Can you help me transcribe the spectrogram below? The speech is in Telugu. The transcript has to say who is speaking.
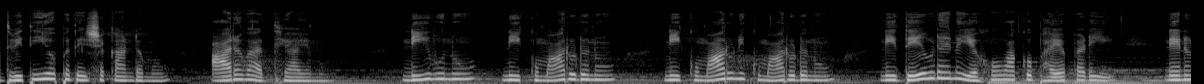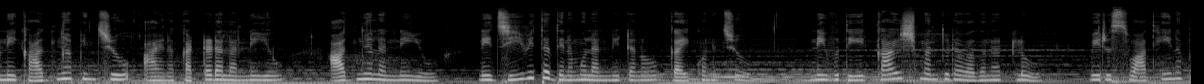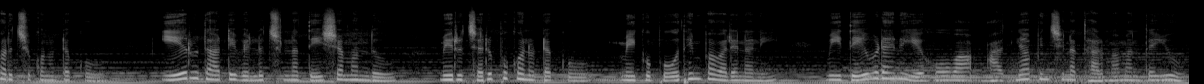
Speaker 1: ద్వితీయోపదేశకాండము ఆరవ అధ్యాయము. నీవును నీ కుమారుడును నీ కుమారుని కుమారుడును నీ దేవుడైన యహోవాకు భయపడి నేను నీకు ఆజ్ఞాపించు ఆయన కట్టడలన్నీయు ఆజ్ఞలన్నీయు నీ జీవిత దినములన్నిటను గైకొనుచు. నీవు దీర్ఘాయుష్మంతుడవగనట్లు మీరు స్వాధీనపరుచుకొనుటకు ఏరు దాటి వెళ్ళుచున్న దేశమందు మీరు జరుపుకొనుటకు మీకు బోధింపవలెనని మీ దేవుడైన యహోవా ఆజ్ఞాపించిన ధర్మమంతయు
